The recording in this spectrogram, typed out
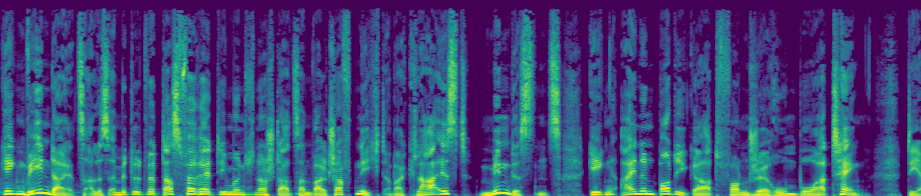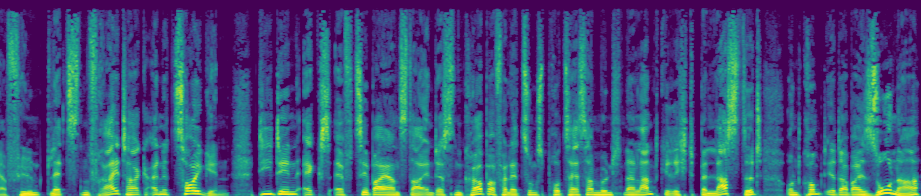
Gegen wen da jetzt alles ermittelt wird, das verrät die Münchner Staatsanwaltschaft nicht. Aber klar ist, mindestens gegen einen Bodyguard von Jerome Boateng. Der filmt letzten Freitag eine Zeugin, die den Ex-FC Bayern-Star in dessen Körperverletzungsprozess am Münchner Landgericht belastet und kommt ihr dabei so nah,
